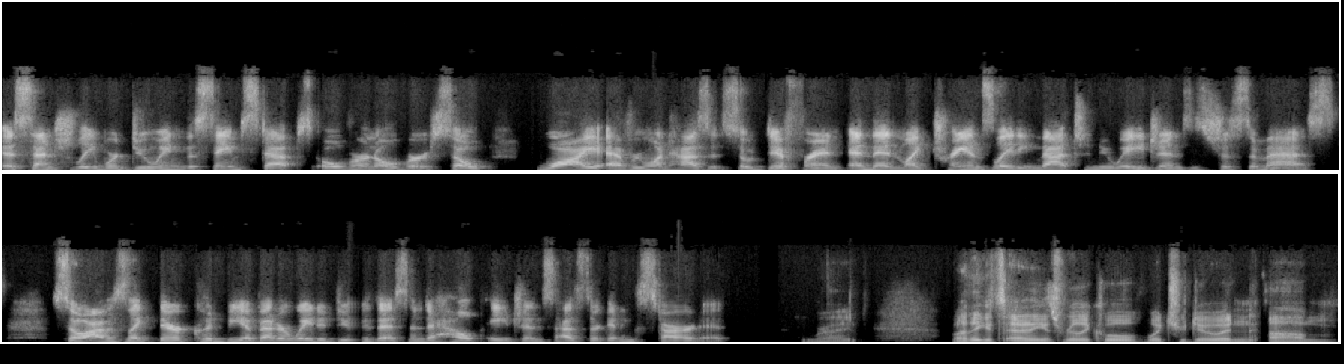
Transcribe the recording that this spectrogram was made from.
essentially we're doing the same steps over and over. So why everyone has it so different and then like translating that to new agents it's just a mess so i was like there could be a better way to do this and to help agents as they're getting started right well i think it's i think it's really cool what you're doing um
